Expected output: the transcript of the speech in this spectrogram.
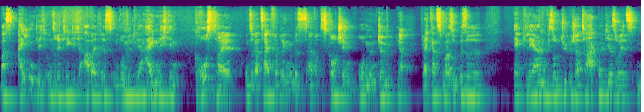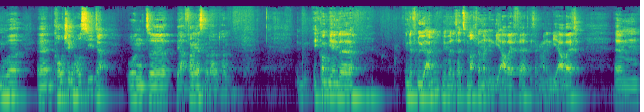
was eigentlich unsere tägliche Arbeit ist und womit wir eigentlich den Großteil unserer Zeit verbringen. Und das ist einfach das Coaching oben im Gym. Ja. Vielleicht kannst du mal so ein bisschen erklären, wie so ein typischer Tag bei dir so jetzt nur äh, im Coaching aussieht. Ja. Und äh, ja, fange erstmal damit an. Ich komme hier in der, in der Früh an, wie man das halt macht, wenn man in die Arbeit fährt. Ich sag mal in die Arbeit. Ähm,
